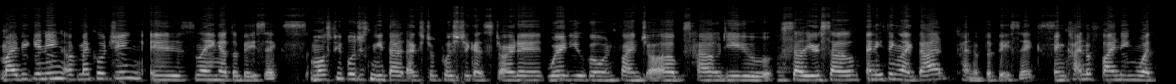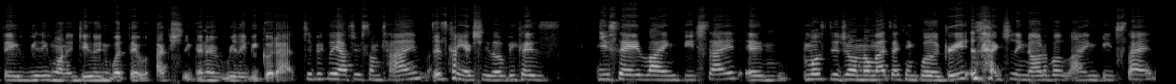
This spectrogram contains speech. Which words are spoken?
My beginning of my coaching is laying out the basics. Most people just need that extra push to get started. Where do you go and find jobs? How do you sell yourself? Anything like that, kind of the basics and kind of finding what they really want to do and what they're actually going to really be good at. Typically after some time, it's kind of actually though because you say lying beachside and most digital nomads I think will agree is actually not about lying beachside.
